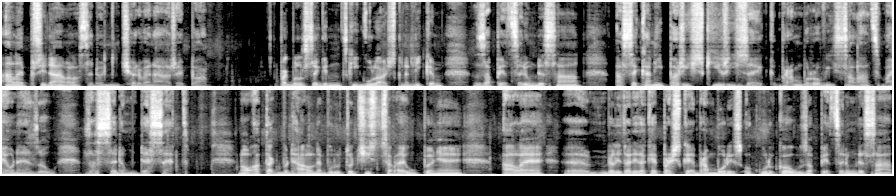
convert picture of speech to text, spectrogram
ale přidávala se do ní červená řepa. Pak byl segnický guláš s knedlíkem za 5,70 a sekaný pařížský řízek, bramborový salát s majonézou za 7,10. No a tak dál, nebudu to číst celé úplně, ale eh, byly tady také pražské brambory s okurkou za 5,70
